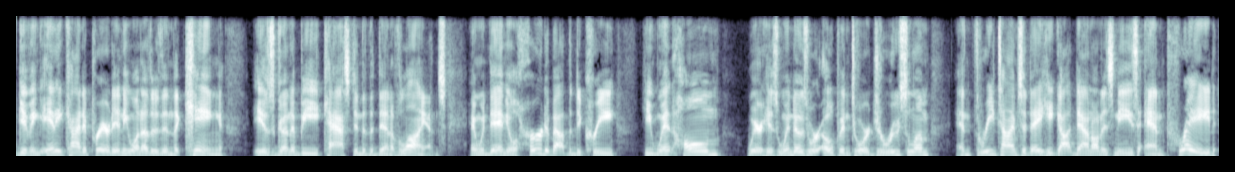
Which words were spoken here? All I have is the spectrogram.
giving any kind of prayer to anyone other than the king is going to be cast into the den of lions. And when Daniel heard about the decree, he went home where his windows were open toward Jerusalem, and three times a day he got down on his knees and prayed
